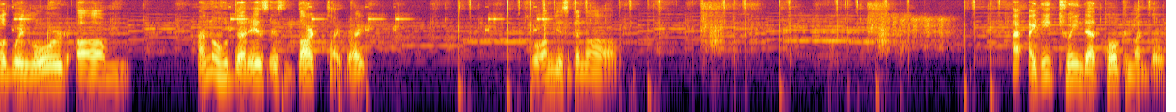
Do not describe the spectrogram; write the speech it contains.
Ugly Lord, um, I know who that is. It's Dark type, right? So I'm just gonna. I, I did train that Pokemon though.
